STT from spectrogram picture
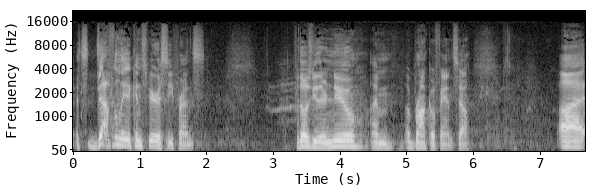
it's definitely a conspiracy, friends. For those of you that are new, I'm a Bronco fan, so. Uh,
